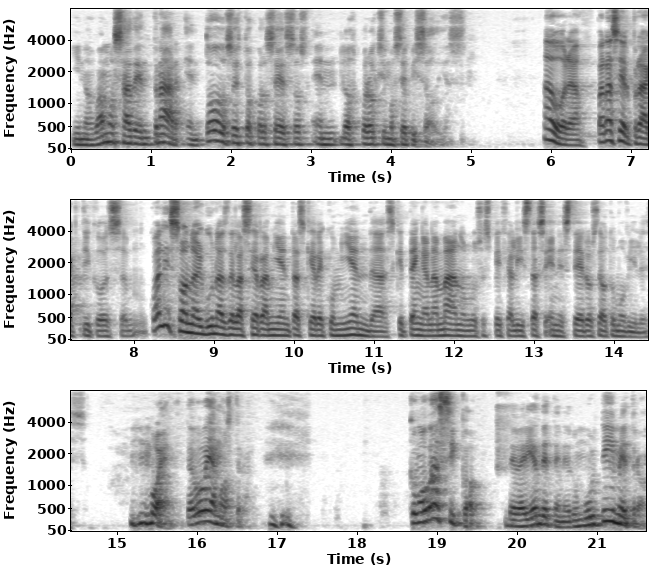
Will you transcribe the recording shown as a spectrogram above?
y nos vamos a adentrar en todos estos procesos en los próximos episodios. Ahora, para ser prácticos, ¿cuáles son algunas de las herramientas que recomiendas que tengan a mano los especialistas en esteros de automóviles? Bueno, te voy a mostrar. Como básico, deberían de tener un multímetro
